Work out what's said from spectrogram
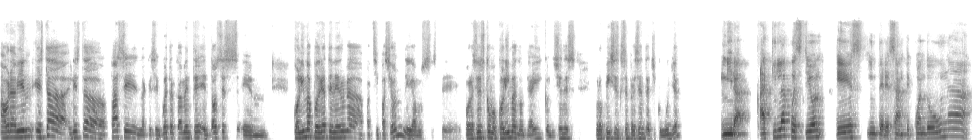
Ahora bien, esta, en esta fase en la que se encuentra actualmente, entonces, em, Colima podría tener una participación, digamos, este, poblaciones como Colima, donde hay condiciones propicias que se presenta chikungunya? Mira, aquí la cuestión es interesante. Cuando una,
